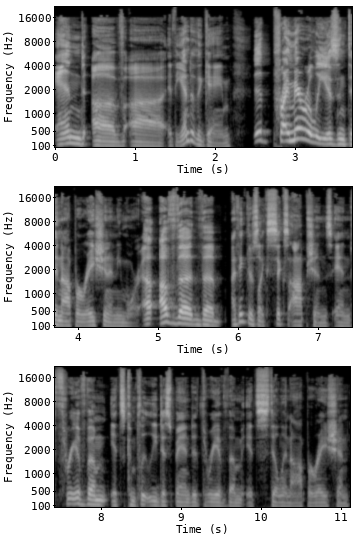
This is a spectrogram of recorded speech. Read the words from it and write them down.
end of uh at the end of the game primarily isn't in operation anymore. Uh, of the the I think there's like six options and three of them it's completely disbanded, three of them it's still in operation.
